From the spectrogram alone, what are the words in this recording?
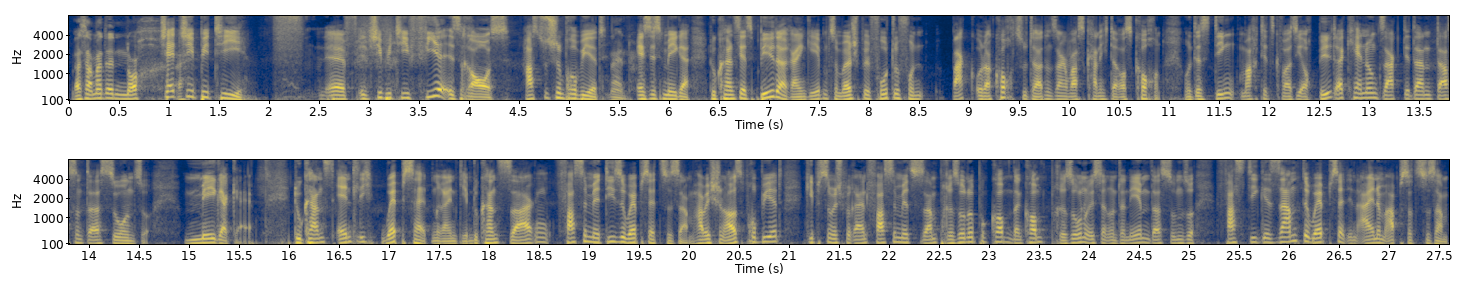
Was haben wir denn noch? ChatGPT. Äh, GPT 4 ist raus. Hast du schon probiert? Nein. Es ist mega. Du kannst jetzt Bilder reingeben, zum Beispiel Foto von Back- oder Kochzutaten und sagen, was kann ich daraus kochen? Und das Ding macht jetzt quasi auch Bilderkennung, sagt dir dann das und das so und so. Mega geil. Du kannst endlich Webseiten reingeben. Du kannst sagen, fasse mir diese Website zusammen. Habe ich schon ausprobiert. Gibst zum Beispiel rein, fasse mir zusammen Presono.com, dann kommt Presono ist ein Unternehmen, das so und so fasst die gesamte Website in einem Absatz zusammen.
